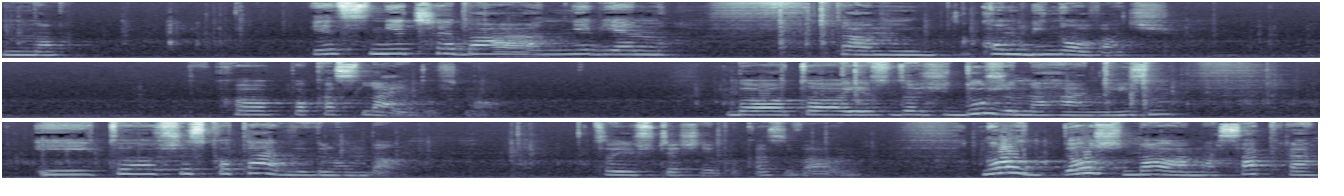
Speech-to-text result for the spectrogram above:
No. Więc nie trzeba, nie wiem, tam kombinować. Tylko pokaz slajdów, no. Bo to jest dość duży mechanizm i to wszystko tak wygląda, co już wcześniej pokazywałem. No, dość mała masakra.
